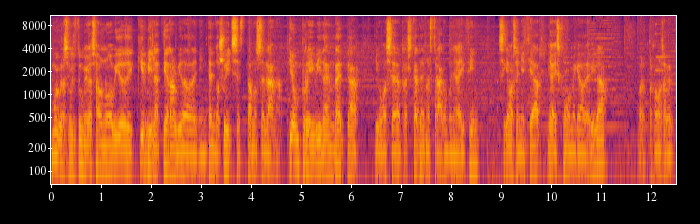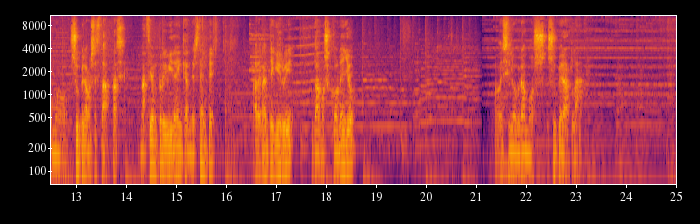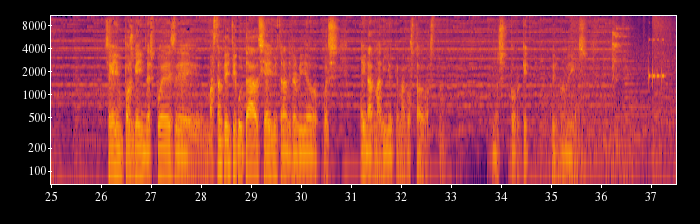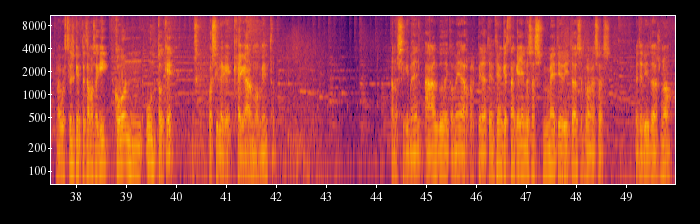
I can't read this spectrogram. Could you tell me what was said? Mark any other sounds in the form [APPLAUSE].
Muy buenas amigos, bienvenidos a un nuevo vídeo de Kirby, la tierra olvidada de Nintendo Switch. Estamos en la nación prohibida en Redgar y vamos a el rescate de nuestra compañera Ifin. Así que vamos a iniciar, ya veis cómo me he quedado de vida. Bueno, pues vamos a ver cómo superamos esta fase. Nación prohibida incandescente. Adelante Kirby, vamos con ello. A ver si logramos superarla. Sé que hay un postgame después de bastante dificultad. Si habéis visto el anterior vídeo, pues hay un armadillo que me ha costado bastante. No sé por qué, pero no me digas. La cuestión es que empezamos aquí con un toque. Es posible que caiga al momento. A no ser que me den algo de comer. Pero atención que están cayendo esos meteoritos. Bueno, esos meteoritos no.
